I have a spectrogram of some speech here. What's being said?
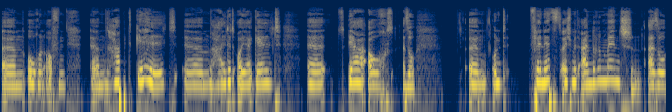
ähm, Ohren offen, ähm, habt Geld, ähm, haltet euer Geld äh, ja auch, also ähm, und vernetzt euch mit anderen Menschen. Also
